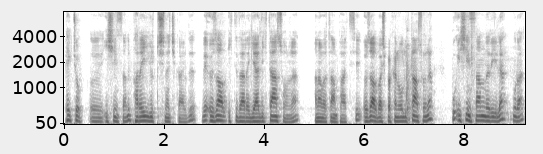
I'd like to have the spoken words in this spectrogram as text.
pek çok e, iş insanı parayı yurt dışına çıkardı ve Özal iktidara geldikten sonra Anavatan Partisi Özal Başbakan olduktan sonra bu iş insanlarıyla Murat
